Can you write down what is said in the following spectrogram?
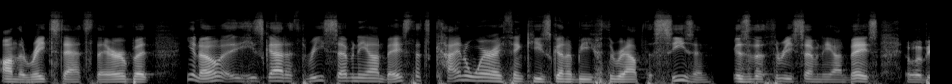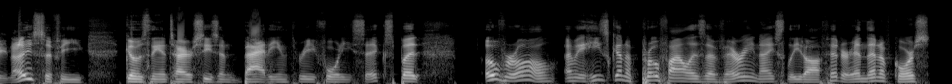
on the rate stats there, but you know, he's got a 370 on base. That's kind of where I think he's going to be throughout the season. Is the 370 on base? It would be nice if he goes the entire season batting 346, but overall, I mean, he's going to profile as a very nice leadoff hitter. And then, of course,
